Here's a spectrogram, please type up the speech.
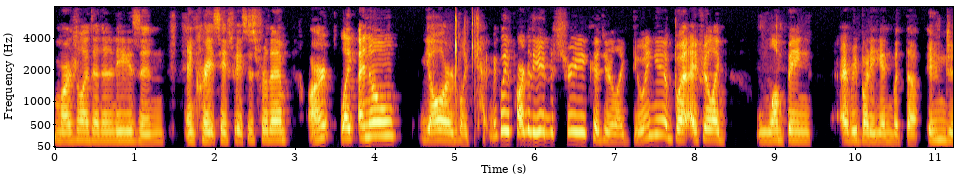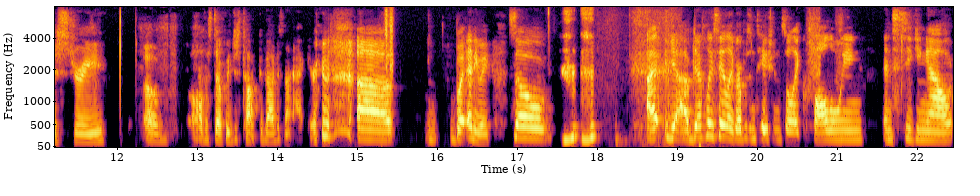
marginalized identities and and create safe spaces for them aren't like I know y'all are like technically part of the industry because you're like doing it, but I feel like lumping everybody in with the industry of all the stuff we just talked about is not accurate. Uh, but anyway, so I, yeah, I would definitely say like representation. So like following and seeking out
